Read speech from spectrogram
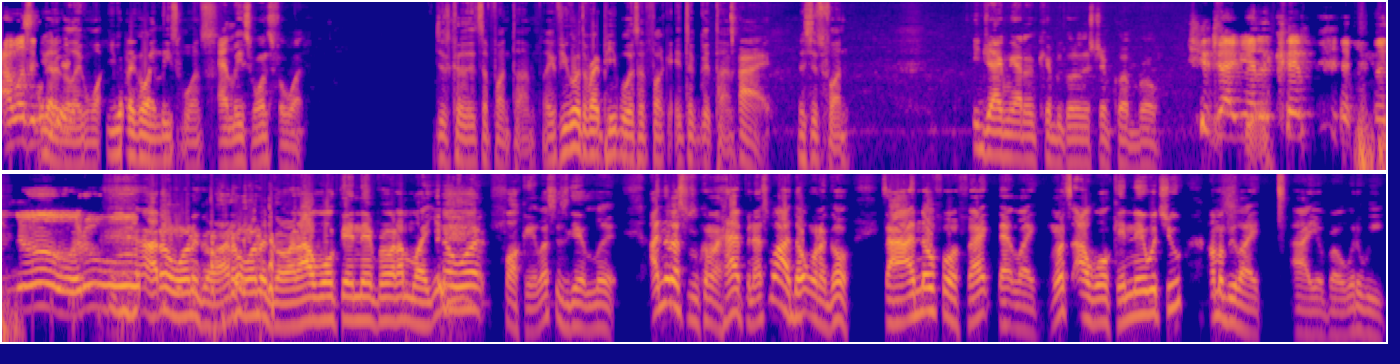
I wasn't You gotta either. go like one. You gotta go at least once, At least once for what? just because it's a fun time. Like if you go with the right people, it's a fucking. It's a good time. All right. It's just fun. You dragged me out of the crib to go to the strip club, bro. You drive me out of the crib. But no, I don't want. I don't want to go. I don't want to go. And I walked in there, bro, and I'm like, you know what? Fuck it. Let's just get lit. I know that's what's to happen. That's why I don't want to go. So I know for a fact that, like, once I walk in there with you, I'm to be like, right, yo, bro, what do we?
